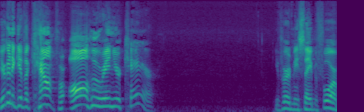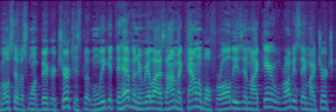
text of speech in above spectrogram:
You're going to give account for all who are in your care. You've heard me say before, most of us want bigger churches, but when we get to heaven and realize I'm accountable for all these in my care, we'll probably say my church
